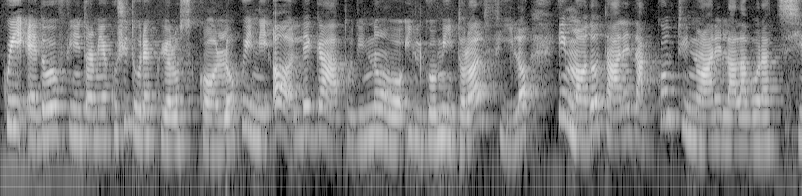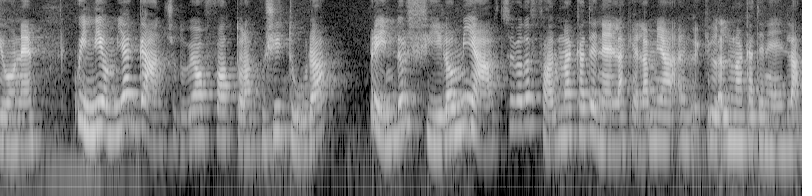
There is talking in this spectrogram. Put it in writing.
qui è dove ho finito la mia cucitura e qui ho lo scollo. Quindi ho legato di nuovo il gomitolo al filo in modo tale da continuare la lavorazione. Quindi io mi aggancio dove ho fatto la cucitura prendo il filo mi alzo e vado a fare una catenella che è la mia una catenella.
